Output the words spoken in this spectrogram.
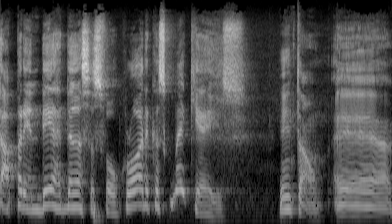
aprender danças folclóricas, como é que é isso? Então, é,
